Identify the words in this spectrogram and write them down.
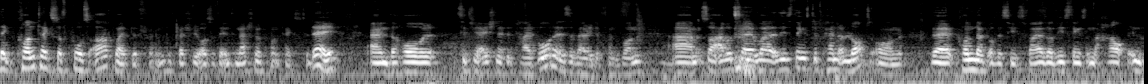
the contexts, of course, are quite different, especially also the international context today and the whole situation at the Thai border is a very different one. Um, so I would say, well, these things depend a lot on the conduct of the ceasefires, or these things, and how in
